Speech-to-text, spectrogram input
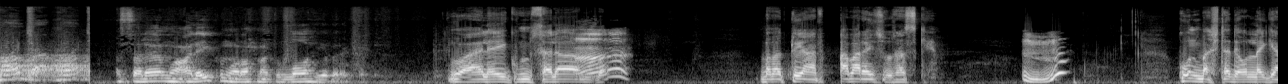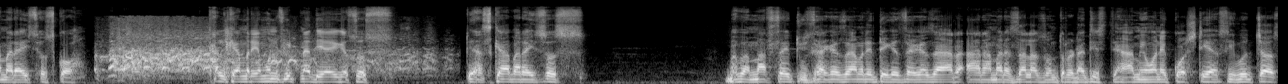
বাবা আসসালামু আলাইকুম ওয়া রাহমাতুল্লাহি ওয়া বারাকাতুহু। ওয়ালাইকুম সালাম। বাবা তুই আর- আবার আইসোস আজকে? কোন বাসটা দেওয়ার লাগে আমার আইসোস ক? কালকে আমার এমন ফিটনা দিয়ে গেছোস। তুই আজকে আবার আইসোস? বাবা মারসাই তুই জায়গা যা আমার দেখে জায়গা যা আর আর আমার জ্বালা যন্ত্রণা দিস। আমি অনেক কষ্টে আছি বুঝছস?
